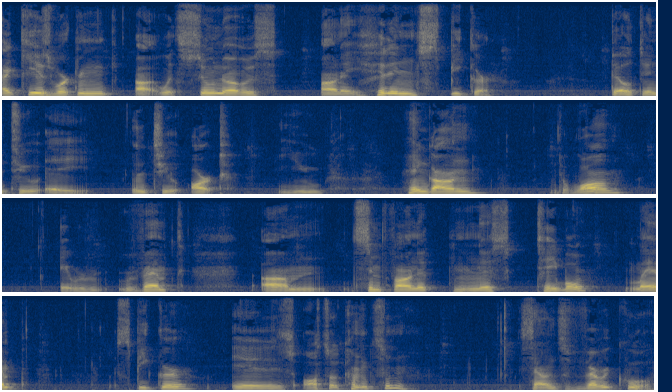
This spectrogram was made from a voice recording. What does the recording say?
IKEA is working uh, with Sonos on a hidden speaker built into a into art. You hang on the wall a re- revamped um, Symfonisk table lamp speaker is also coming soon. Sounds very cool.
